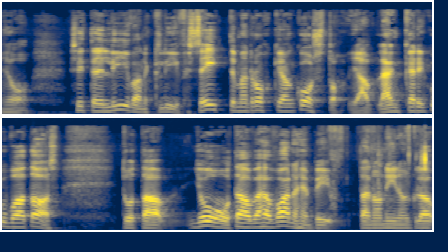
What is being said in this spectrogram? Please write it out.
Joo. Sitten Liivan Cliff, seitsemän rohkean kosto, ja länkkäri kuvaa taas. Tuota, joo, tää on vähän vanhempi, tai no niin on kyllä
